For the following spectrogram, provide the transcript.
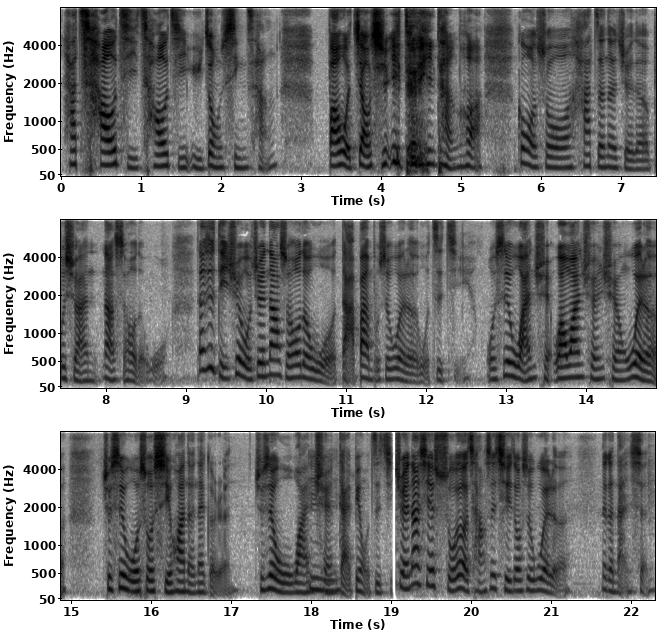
他超级超级语重心长，把我叫去一堆一谈话，跟我说他真的觉得不喜欢那时候的我。但是的确，我觉得那时候的我打扮不是为了我自己，我是完全完完全全为了就是我所喜欢的那个人，就是我完全改变我自己。觉得那些所有尝试其实都是为了那个男生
